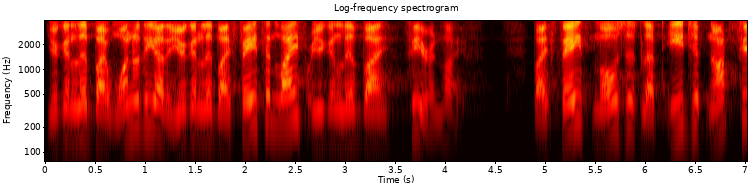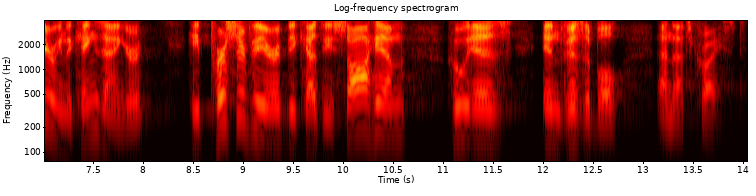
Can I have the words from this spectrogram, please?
You're going to live by one or the other. You're going to live by faith in life or you're going to live by fear in life. By faith, Moses left Egypt not fearing the king's anger. He persevered because he saw him who is invisible, and that's Christ.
